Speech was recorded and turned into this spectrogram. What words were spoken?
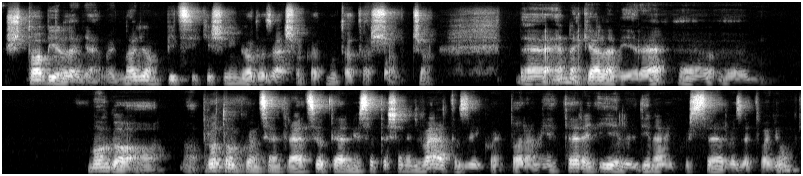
stabil legyen, vagy nagyon pici kis ingadozásokat mutathasson csak. Ennek ellenére maga a, a protonkoncentráció természetesen egy változékony paraméter, egy élő, dinamikus szervezet vagyunk,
